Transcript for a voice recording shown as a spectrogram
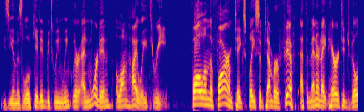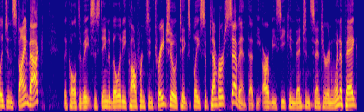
Museum is located between Winkler and Morden along Highway 3. Fall on the Farm takes place September 5th at the Mennonite Heritage Village in Steinbach. The Cultivate Sustainability Conference and Trade Show takes place September 7th at the RBC Convention Center in Winnipeg.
